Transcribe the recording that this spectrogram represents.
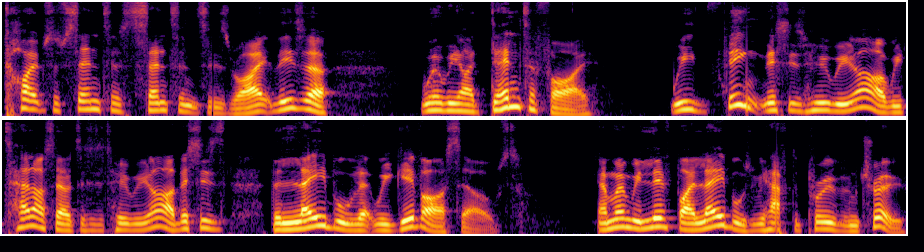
types of sentence, sentences, right? These are where we identify. We think this is who we are. We tell ourselves this is who we are. This is the label that we give ourselves. And when we live by labels, we have to prove them true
